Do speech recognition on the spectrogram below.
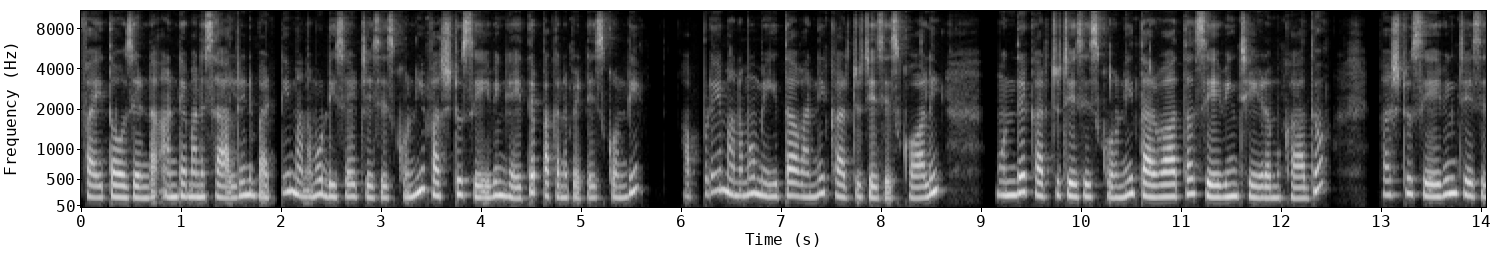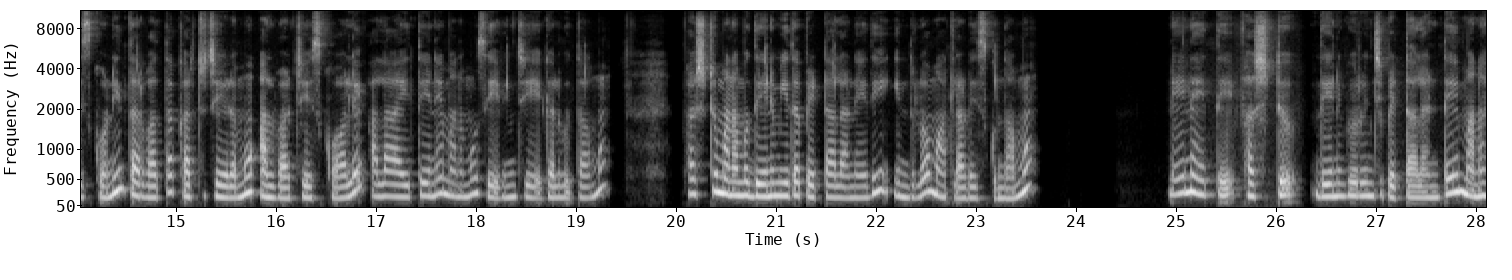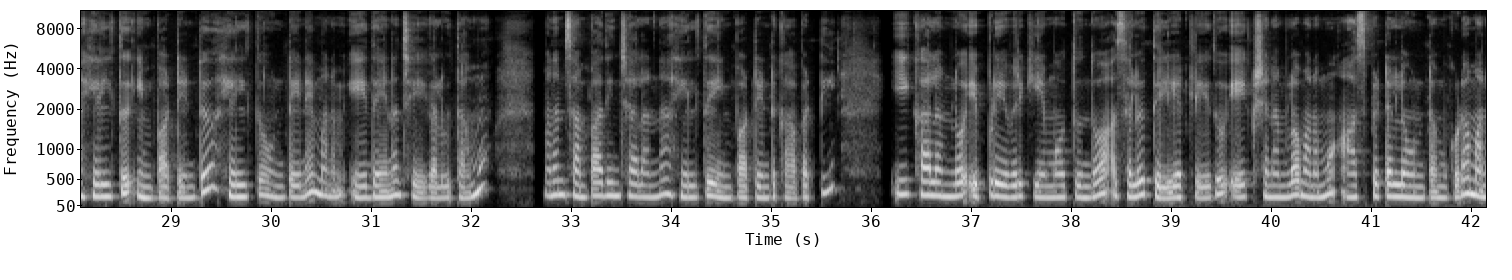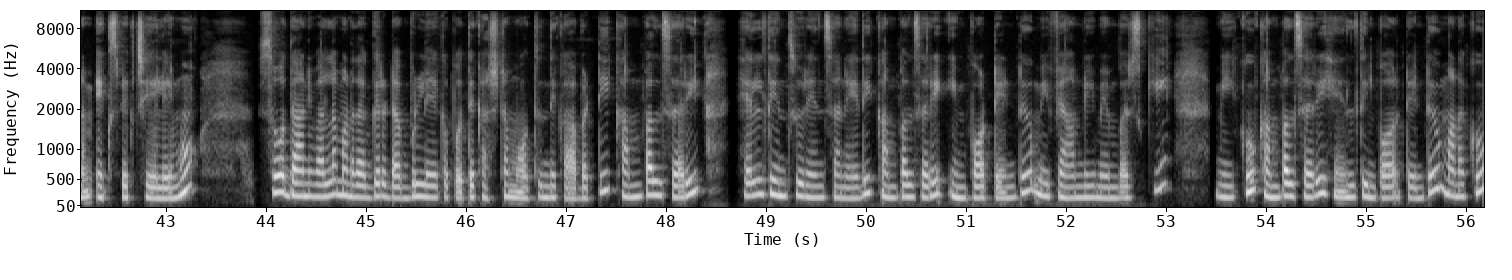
ఫైవ్ థౌజండ్ అంటే మన శాలరీని బట్టి మనము డిసైడ్ చేసేసుకొని ఫస్ట్ సేవింగ్ అయితే పక్కన పెట్టేసుకోండి. అప్పుడే మనము మిగతావన్నీ ఖర్చు చేసేసుకోవాలి. ముందే ఖర్చు చేసేసుకొని తర్వాత సేవింగ్ చేయడం కాదు. ఫస్ట్ సేవింగ్ చేసేసుకొని తర్వాత ఖర్చు చేయడము అలవాటు చేసుకోవాలి. అలా అయితేనే మనము సేవింగ్ చేయగలుగుతాము. ఫస్ట్ మనము దేని మీద పెట్టాలనేది ఇందులో మాట్లాడేసుకుందాము. నేనైతే ఫస్ట్ దేని గురించి పెట్టాలంటే మన హెల్త్ ఇంపార్టెంట్. హెల్త్ ఉంటేనే మనం ఏదైనా చేయగలుగుతాము. మనం సంపాదించాలన్నా హెల్త్ ఇంపార్టెంట్ కాబట్టి ఈ కాలంలో ఎప్పుడు ఎవరికి ఏమవుతుందో అసలు తెలియట్లేదు. ఏ క్షణంలో మనము హాస్పిటల్లో ఉంటాం కూడా మనం ఎక్స్పెక్ట్ చేయలేము. సో దానివల్ల మన దగ్గర డబ్బులు లేకపోతే కష్టం అవుతుంది కాబట్టి కంపల్సరీ హెల్త్ ఇన్సూరెన్స్ అనేది కంపల్సరీ ఇంపార్టెంట్. మీ ఫ్యామిలీ మెంబర్స్కి మీకు కంపల్సరీ హెల్త్ ఇంపార్టెంట్. మనకు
